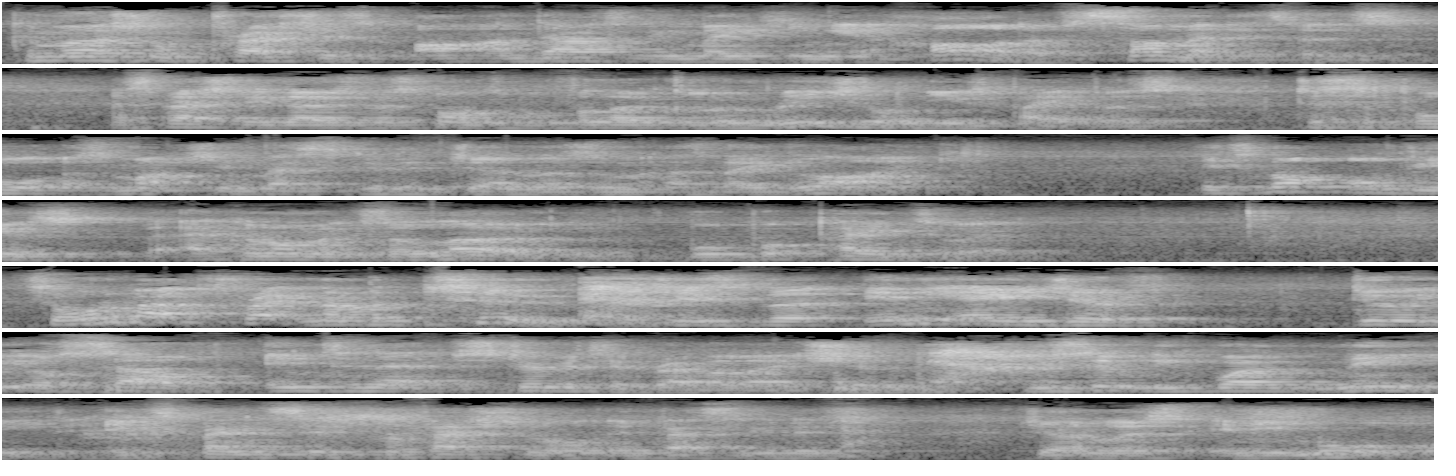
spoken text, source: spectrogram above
commercial pressures are undoubtedly making it harder for some editors, especially those responsible for local and regional newspapers, to support as much investigative journalism as they'd like, it's not obvious that economics alone will put pay to it. So, what about threat number two, which is that in the age of do it yourself internet distributed revelation, you simply won't need expensive professional investigative journalists anymore.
